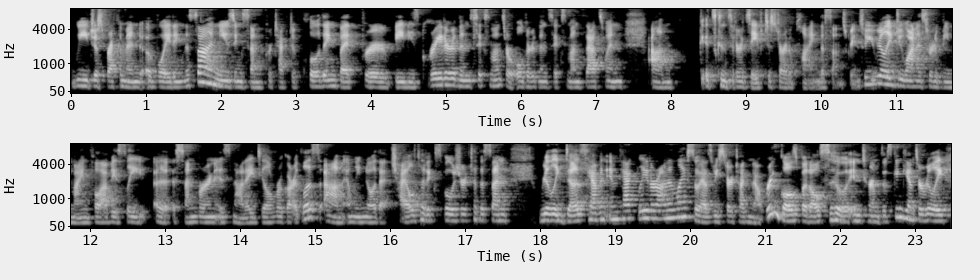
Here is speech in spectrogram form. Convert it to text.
we just recommend avoiding the sun, using sun protective clothing. But for babies greater than six months or older than six months, that's when um, it's considered safe to start applying the sunscreen. So you really do want to sort of be mindful. Obviously, a, a sunburn is not ideal regardless. Um, and we know that childhood exposure to the sun really does have an impact later on in life. So as we start talking about wrinkles, but also in terms of skin cancer, really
